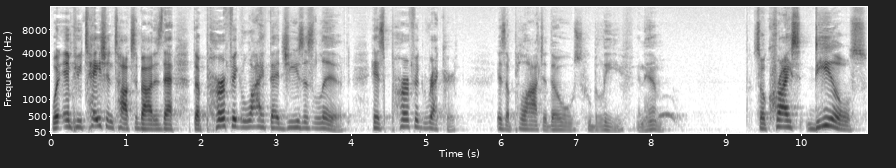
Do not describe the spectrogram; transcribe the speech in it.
What imputation talks about is that the perfect life that Jesus lived, his perfect record, is applied to those who believe in him. So Christ deals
